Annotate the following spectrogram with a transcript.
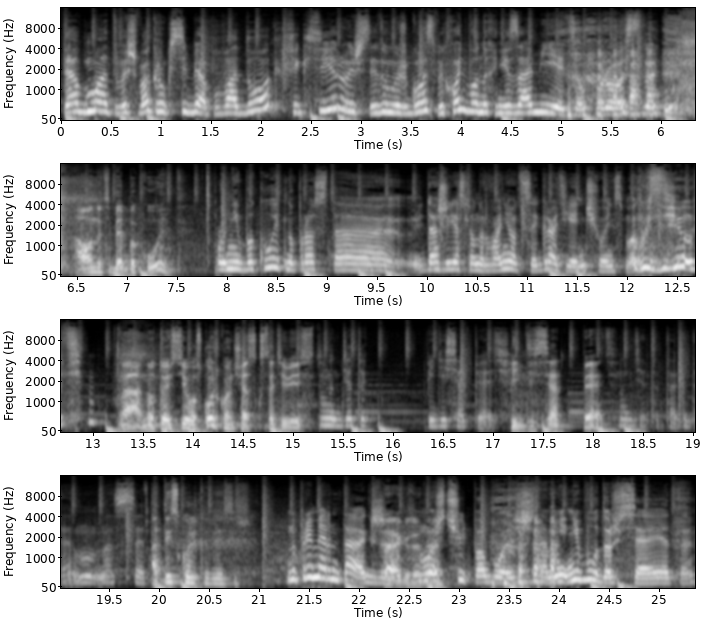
ты обматываешь вокруг себя поводок, фиксируешься и думаешь, господи, хоть бы он их не заметил просто. А он у тебя быкует? Он не быкует, но просто даже если он рванется играть, я ничего не смогу сделать. А, ну то есть его сколько он сейчас, кстати, весит? Ну, где-то 55. 55. Ну, где-то так, да. У нас это... А ты сколько весишь? Ну, примерно так же. Так же, да? Может, чуть побольше. Там, не, не буду вся это.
